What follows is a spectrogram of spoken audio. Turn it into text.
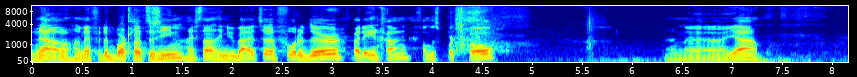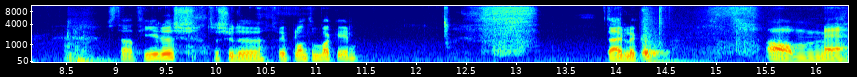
Nou, dan even de bord laten zien. Hij staat hier nu buiten voor de deur bij de ingang van de sportschool. En uh, ja, staat hier dus tussen de twee plantenbakken in. Duidelijk. Oh man.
